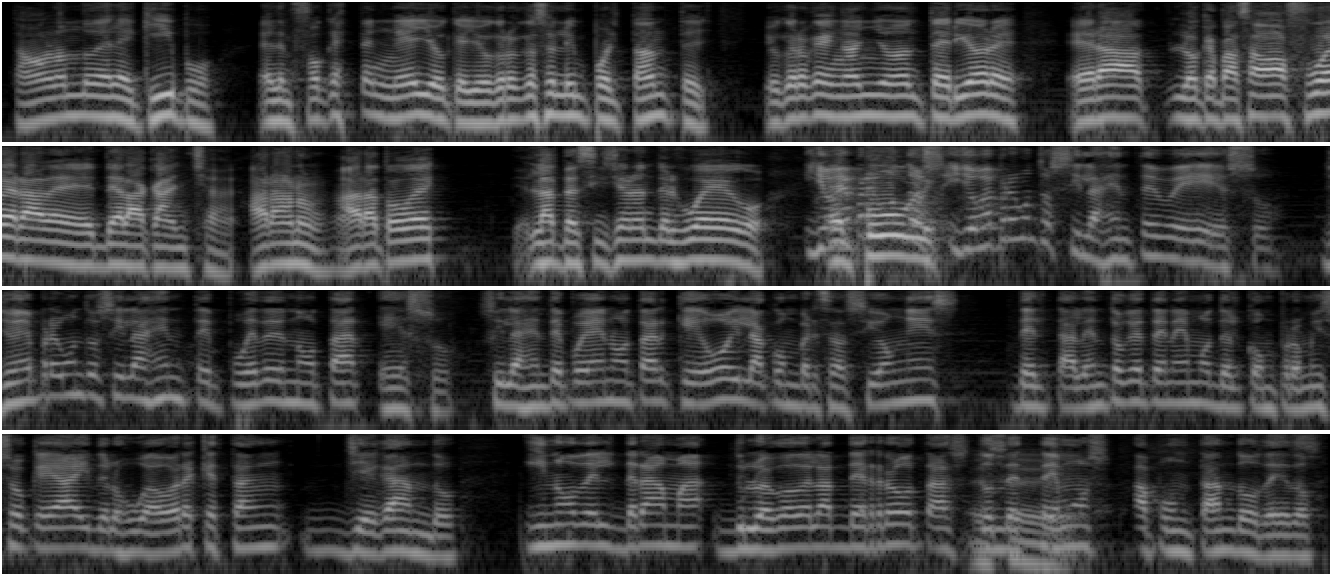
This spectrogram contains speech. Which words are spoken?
estamos hablando del equipo. El enfoque está en ellos, que yo creo que eso es lo importante. Yo creo que en años anteriores era lo que pasaba fuera de, de la cancha. Ahora no, ahora todo es las decisiones del juego, Y yo, el me pregunto, público. si- yo me pregunto si la gente ve eso. Yo me pregunto si la gente puede notar eso. Si la gente puede notar que hoy la conversación es del talento que tenemos, del compromiso que hay, de los jugadores que están llegando y no del drama luego de las derrotas donde estemos apuntando dedos.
